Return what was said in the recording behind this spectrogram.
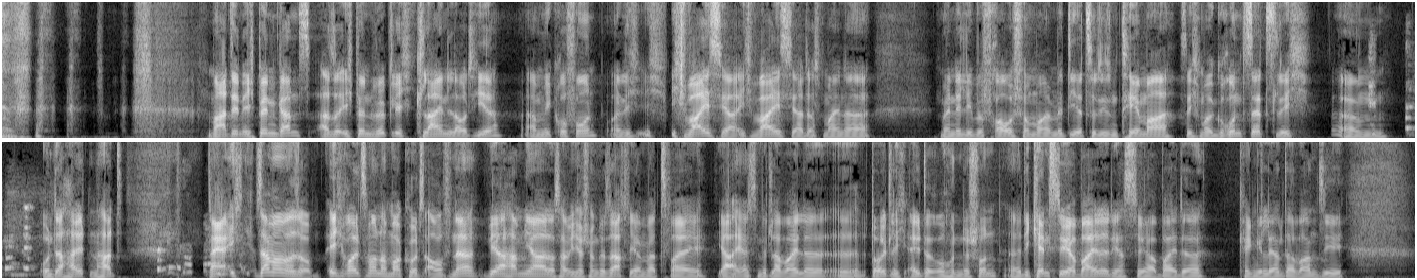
Martin, ich bin ganz, also ich bin wirklich kleinlaut hier am Mikrofon und ich, ich, ich weiß ja, ich weiß ja, dass meine, meine liebe Frau schon mal mit dir zu diesem Thema sich mal grundsätzlich ähm, unterhalten hat. Naja, ich sagen wir mal so, ich roll's mal noch mal kurz auf, ne? Wir haben ja, das habe ich ja schon gesagt, wir haben ja zwei, ja, erst mittlerweile äh, deutlich ältere Hunde schon. Äh, die kennst du ja beide, die hast du ja beide kennengelernt, da waren sie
